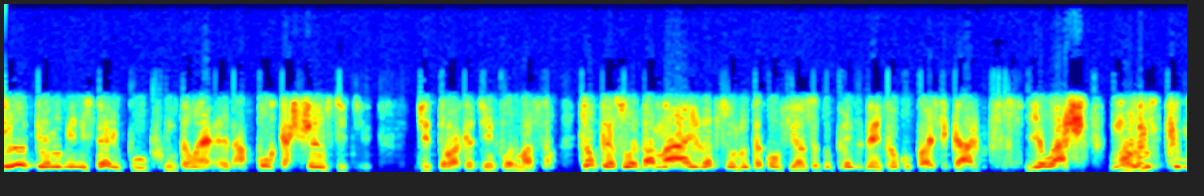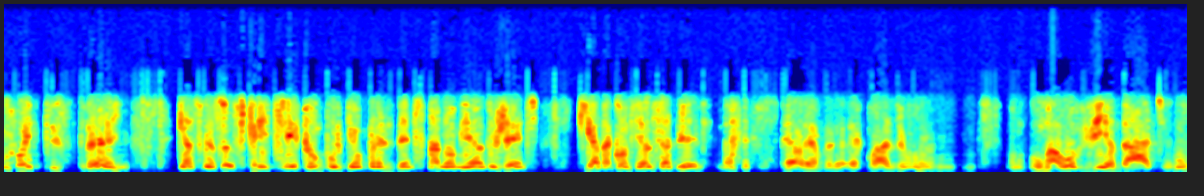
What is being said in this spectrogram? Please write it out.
e pelo Ministério Público. Então, é, é há pouca chance de, de troca de informação. São pessoas da mais absoluta confiança do presidente ocupar esse cargo. E eu acho muito, muito estranho que as pessoas criticam porque o presidente está nomeando gente que é da confiança dele. Né? É, é, é, quase um, uma obviedade, né?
